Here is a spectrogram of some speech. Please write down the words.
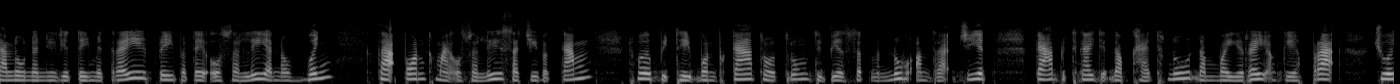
ចាលោកនាយកទីមេត្រីព្រីប្រទេសអូស្ត្រាលីអនុវិញសហព័ន្ធខ្មែរអូស្ត្រាលីសាជីវកម្មធ្វើពិធីបុណ្យផ្កាទ្រទ្រង់ទិវាសិទ្ធិមនុស្សអន្តរជាតិកាលពីថ្ងៃទី10ខែធ្នូដើម្បីរៃអង្គាសប្រាក់ជួយ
